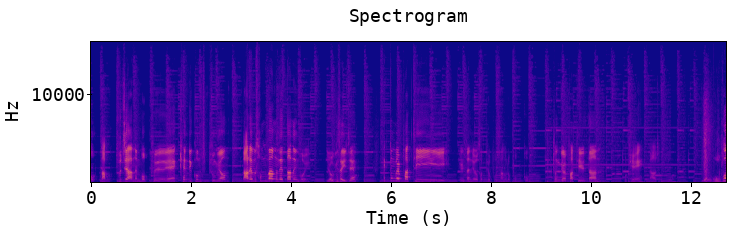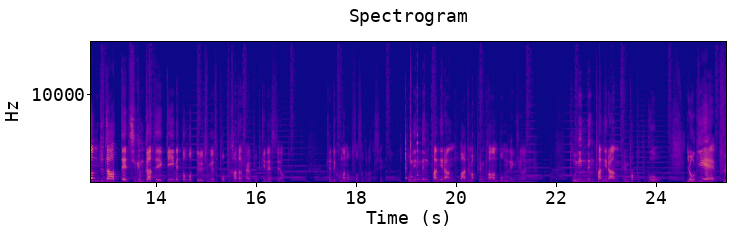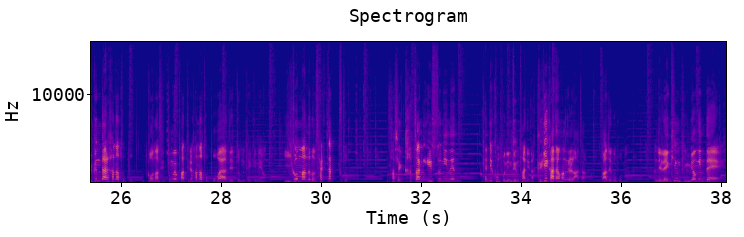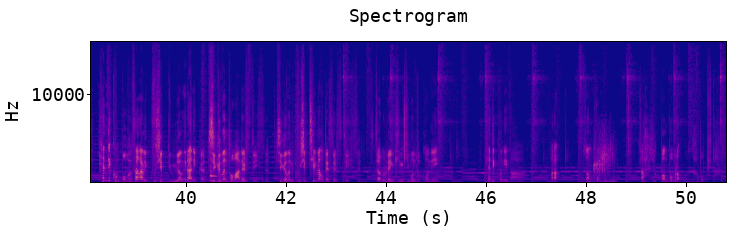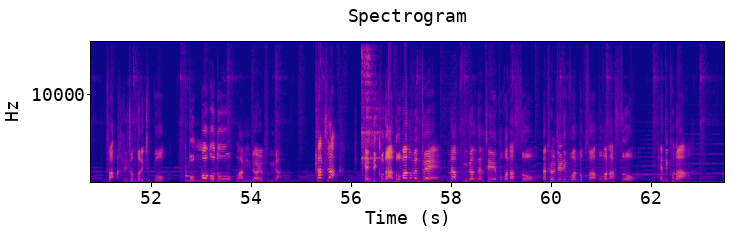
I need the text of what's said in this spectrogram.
어 나쁘지 않은 버프에 캔디콘 두 표면 나름 선방은 했다는 거임. 여기서 이제 색동별 파티 일단 6표 보상으로 뽑고 색동별 파티 일단 오케이 나와줬고 5번 주자 때 지금까지 게임했던 것들 중에서 버프 가장 잘 뽑긴 했어요. 캔디콘만 없어서 그렇지. 본인 등판이랑 마지막 뱀파만 뽑으면 랭킹 아니냐고. 본인 등판이랑 뱀파 뽑고 여기에 붉은 달 하나 더 뽑거나 색동별 파티를 하나 더 뽑아야지 좀 되긴 해요. 이것만으로는 살짝 부족. 사실 가장 1순위는 캔디콘 본인 등판이다. 그게 가장 확률 낮아. 따지고 보면. 아니 랭킹 100명인데 캔디콘 뽑은 사람이 96명이라니까요. 지금은 더 많을 수도 있음. 지금은 97명 됐을 수도 있음. 진짜로 랭킹 기본 조건이 캔디콘이다. 허락 점프. 자 6번 뽑으러 가봅시다. 자 레전더리 축복. 못 먹어도 왕별 분강. 가자. 캔디코나 너만 오면 돼. 나 분광 장치 뽑아놨어. 나 별젤리 무한 복사 뽑아놨어. 캔디코나.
